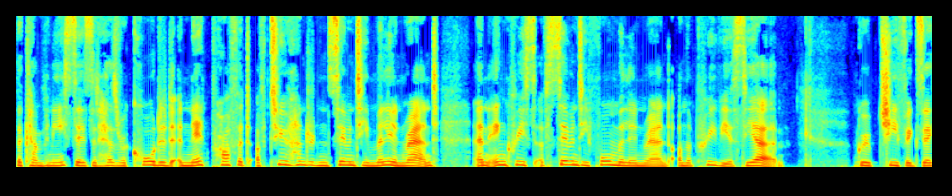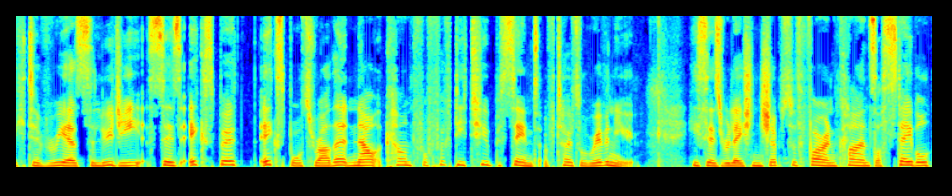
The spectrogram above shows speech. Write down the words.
The company says it has recorded a net profit of 270 million rand, an increase of 74 million rand on the previous year. Group Chief Executive Riaz Saloojee says expert, exports rather now account for 52% of total revenue. He says relationships with foreign clients are stable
